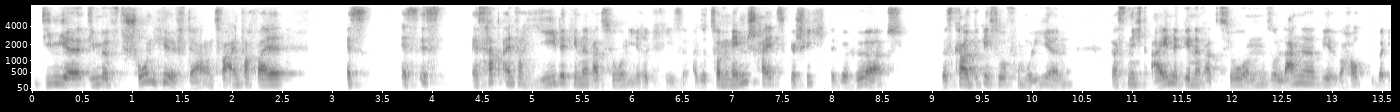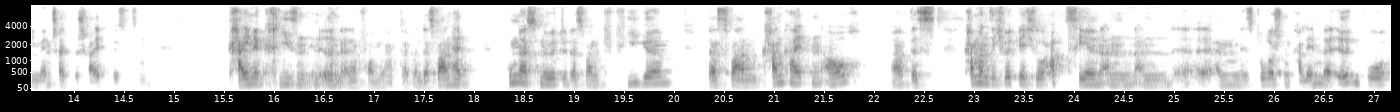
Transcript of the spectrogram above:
die mir, die mir schon hilft. Ja? Und zwar einfach, weil es, es ist, es hat einfach jede Generation ihre Krise. Also zur Menschheitsgeschichte gehört, das kann man wirklich so formulieren, dass nicht eine Generation, solange wir überhaupt über die Menschheit Bescheid wissen, keine Krisen in irgendeiner Form gehabt hat. Und das waren halt Hungersnöte, das waren Kriege, das waren Krankheiten auch. Das kann man sich wirklich so abzählen an, an äh, einem historischen Kalender. Irgendwo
